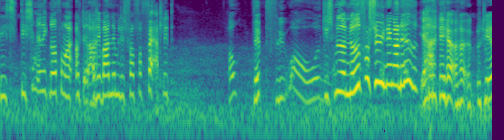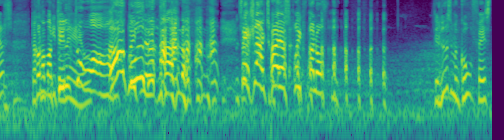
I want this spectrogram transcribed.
det, er- det er simpelthen ikke noget for mig, og det, og det var nemlig for forfærdeligt. Oh, hvem flyver overhovedet? De smider nødforsyninger ned. Ja, ja. Os. Der Kun kommer dildoer og håndsprit Åh, ned fra luften. Seks legetøj og sprit fra luften. Det lyder som en god fest,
